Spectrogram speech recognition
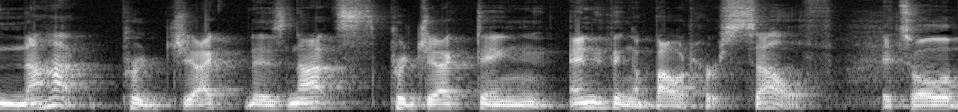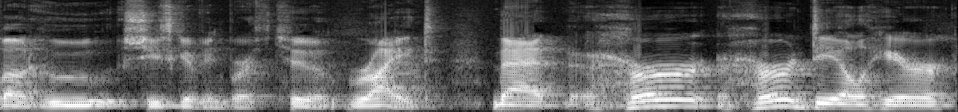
not project is not projecting anything about herself. It's all about who she's giving birth to. Right. That her her deal here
